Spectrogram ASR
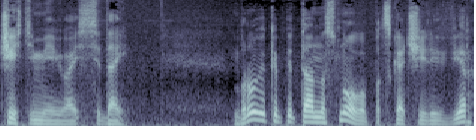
Честь имею, Айсседай. Брови капитана снова подскочили вверх,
